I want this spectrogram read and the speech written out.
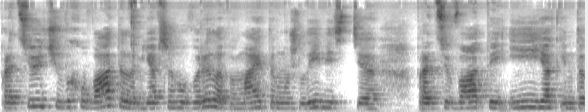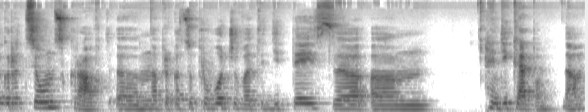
працюючи вихователем, я вже говорила, ви маєте можливість е, працювати і як інтеграціонскрафт, е, наприклад, супроводжувати дітей з ем, гендікепом. Да?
